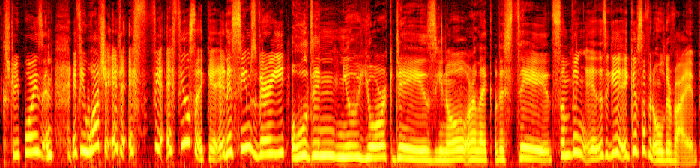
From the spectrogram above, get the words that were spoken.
Backstreet Boys. And if you watch it, it, it, fe- it feels like it. And it seems very olden New York days, you know, or like the States. Something, it, it gives off an older vibe.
